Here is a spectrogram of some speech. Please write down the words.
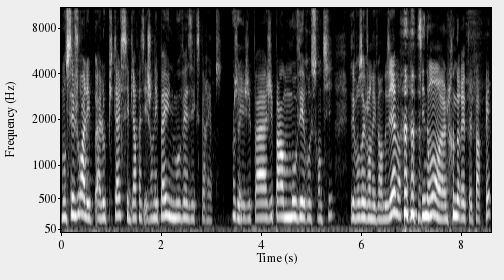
mon séjour à l'hôpital s'est bien passé. J'en ai pas eu une mauvaise expérience. J'ai pas, pas un mauvais ressenti. C'est pour ça que j'en ai fait un deuxième. Hein. Sinon, euh, j'en aurais peut-être pas fait.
